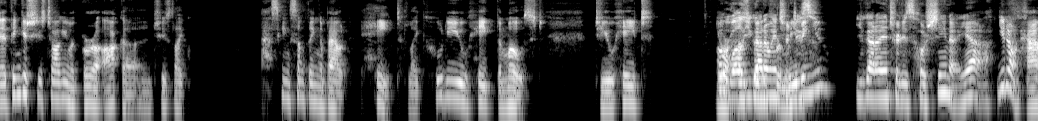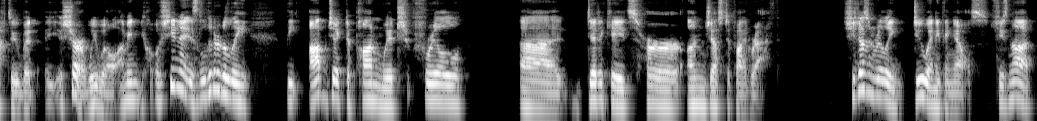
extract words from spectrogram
I think she's talking with Ura Akka, and she's like asking something about hate. Like, who do you hate the most? Do you hate Oh, your well, you husband for introduce- leaving you? you got to introduce Hoshina, yeah. You don't have to, but sure, we will. I mean, Hoshina is literally the object upon which Frill uh, dedicates her unjustified wrath. She doesn't really do anything else. She's not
